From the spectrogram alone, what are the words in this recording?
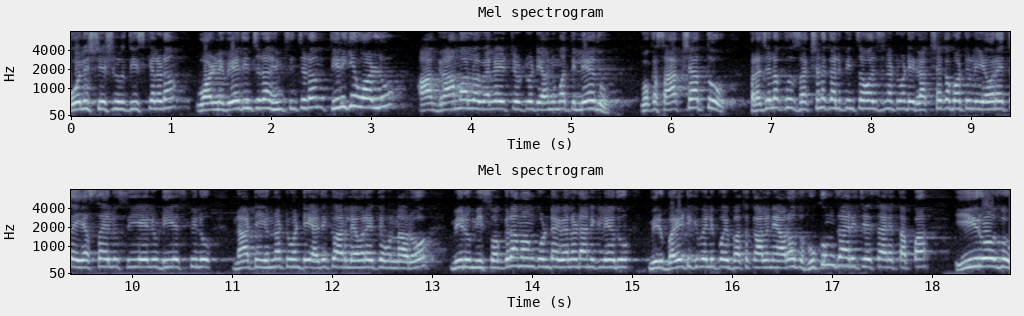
పోలీస్ స్టేషన్లు తీసుకెళ్ళడం వాళ్ళని వేధించడం హింసించడం తిరిగి వాళ్ళు ఆ గ్రామాల్లో వెళ్ళేటటువంటి అనుమతి లేదు. ఒక సాక్షాత్తు ప్రజలకు రక్షణ కల్పించవలసినటువంటి రక్షక భటులు ఎవరైతే ఎస్ఐలు సిఐలు డిఎస్పీలు నాటి ఉన్నటువంటి అధికారులు ఎవరైతే ఉన్నారో మీరు మీ స్వగ్రామం గుండా వెళ్ళడానికి లేదు. మీరు బయటికి వెళ్ళిపోయి బతకాలని ఆ రోజు హుకుం జారీ చేశారే తప్ప ఈరోజు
